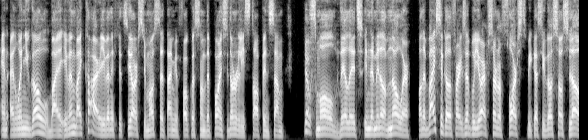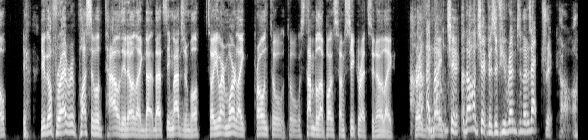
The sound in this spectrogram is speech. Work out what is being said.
And, and when you go by, even by car, even if it's yours, you most of the time you focus on the points. You don't really stop in some no. small village in the middle of nowhere. On a bicycle, for example, you are sort of forced because you go so slow you go through every possible town, you know, like that that's imaginable. So you are more like prone to to stumble upon some secrets, you know, like another tip, another tip is if you rent an electric car,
